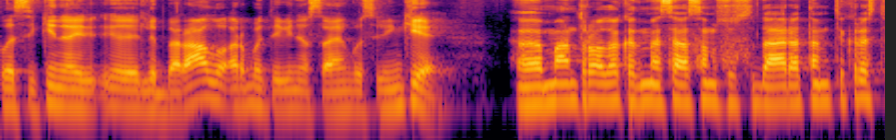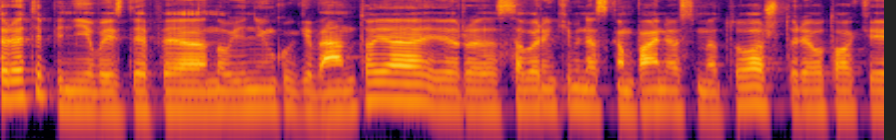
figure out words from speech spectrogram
klasikiniai e, liberalų arba Tevinės sąjungos rinkėjai. E, Man atrodo, kad mes esam susidarę tam tikrą stereotipinį įvaizdį apie naujininkų gyventoją ir savo rinkiminės kampanijos metu aš turėjau tokį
